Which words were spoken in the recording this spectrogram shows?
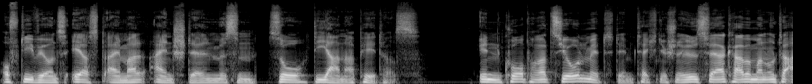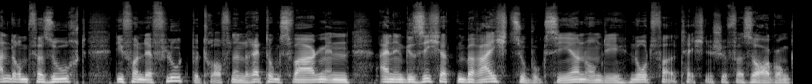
auf die wir uns erst einmal einstellen müssen, so Diana Peters. In Kooperation mit dem Technischen Hilfswerk habe man unter anderem versucht, die von der Flut betroffenen Rettungswagen in einen gesicherten Bereich zu buxieren, um die notfalltechnische Versorgung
